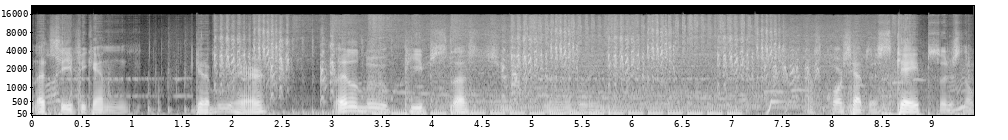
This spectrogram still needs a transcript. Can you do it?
let's see if we can get a boo here. Little boo peeps last shoot. Of course you have to escape, so there's no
